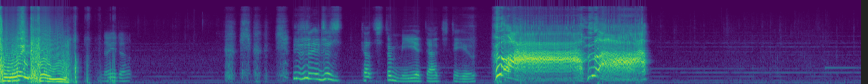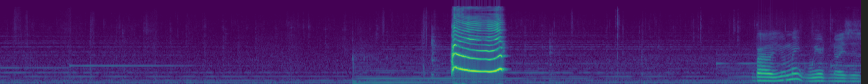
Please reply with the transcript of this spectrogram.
To wait for you. No, you don't. it just cuts to me attached to you. Bro, you make weird noises.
